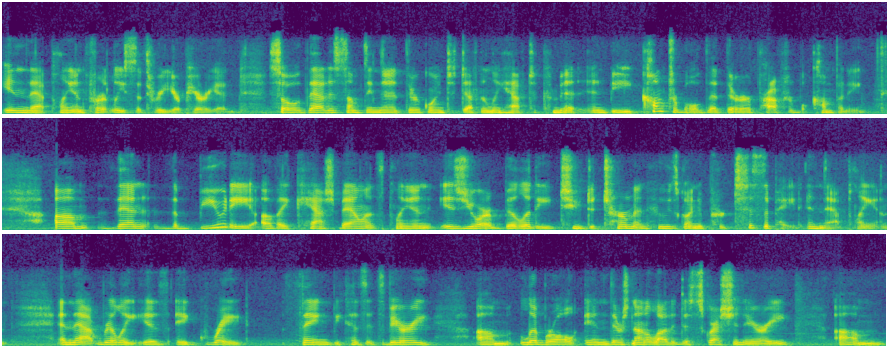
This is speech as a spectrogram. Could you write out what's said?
in that plan for at least a three year period. So that is something that they're going to definitely have to commit and be comfortable that they're a profitable company. Um, then the beauty of a cash balance plan is your ability to determine who's going to participate in that plan. And that really is a great thing because it's very um, liberal and there's not a lot of discretionary um,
